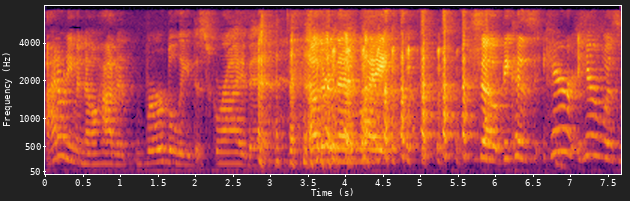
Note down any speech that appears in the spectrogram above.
I don't even know how to verbally describe it other than like so because here here was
